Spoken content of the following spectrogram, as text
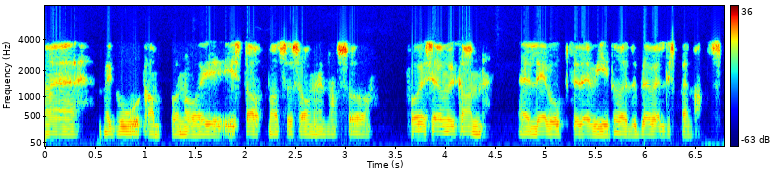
med, med gode kamper nå i, i starten av sesongen. Og så får vi se om vi kan leve opp til det videre. Det blir veldig spennende.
